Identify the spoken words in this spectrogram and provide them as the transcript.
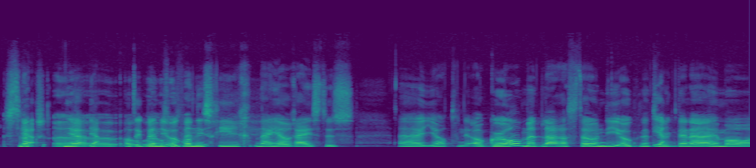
straks... ja, eh, Want ik ben nu ook wel nieuwsgierig naar jouw reis. Dus je had toen Oh Girl met Lara Stone, die ook natuurlijk daarna helemaal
